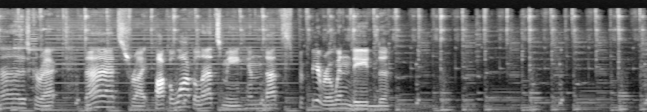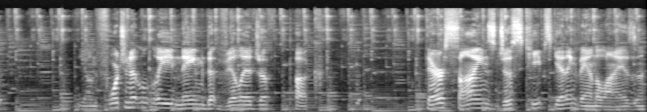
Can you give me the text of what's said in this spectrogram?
That is correct. That's right. Pokkle Wackle, that's me. And that's Pipiro indeed. Unfortunately named village of Puck. Their signs just keeps getting vandalized.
